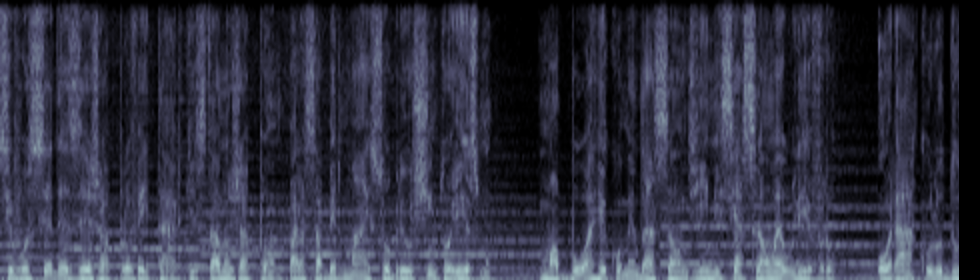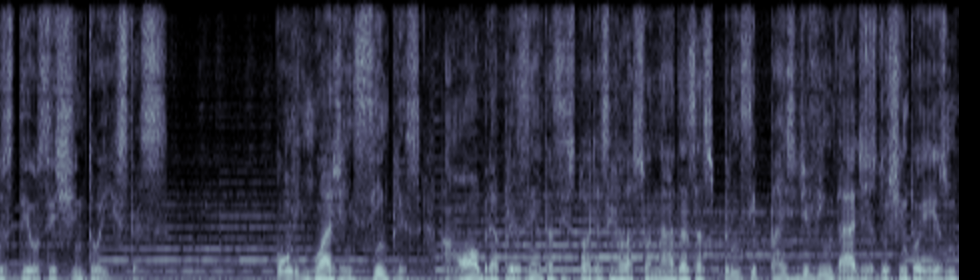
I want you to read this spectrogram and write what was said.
Se você deseja aproveitar que está no Japão para saber mais sobre o shintoísmo, uma boa recomendação de iniciação é o livro Oráculo dos Deuses Shintoístas. Com linguagem simples, a obra apresenta as histórias relacionadas às principais divindades do shintoísmo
